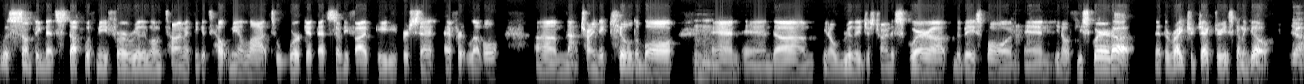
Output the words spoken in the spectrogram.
was something that stuck with me for a really long time. I think it's helped me a lot to work at that 75, 80% effort level, um, not trying to kill the ball mm-hmm. and and um, you know really just trying to square up the baseball and and you know if you square it up at the right trajectory, it's going to go. Yeah.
